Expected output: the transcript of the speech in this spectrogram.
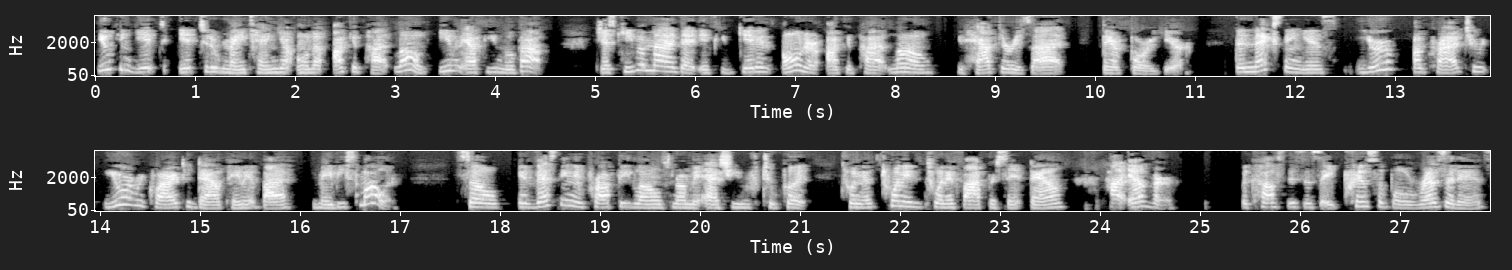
you can get it to maintain your owner occupied loan even after you move out. Just keep in mind that if you get an owner occupied loan, you have to reside there for a year. The next thing is you're required to you are required to down payment by maybe smaller. So investing in property loans normally asks you to put 20, 20 to 25% down. However, because this is a principal residence,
